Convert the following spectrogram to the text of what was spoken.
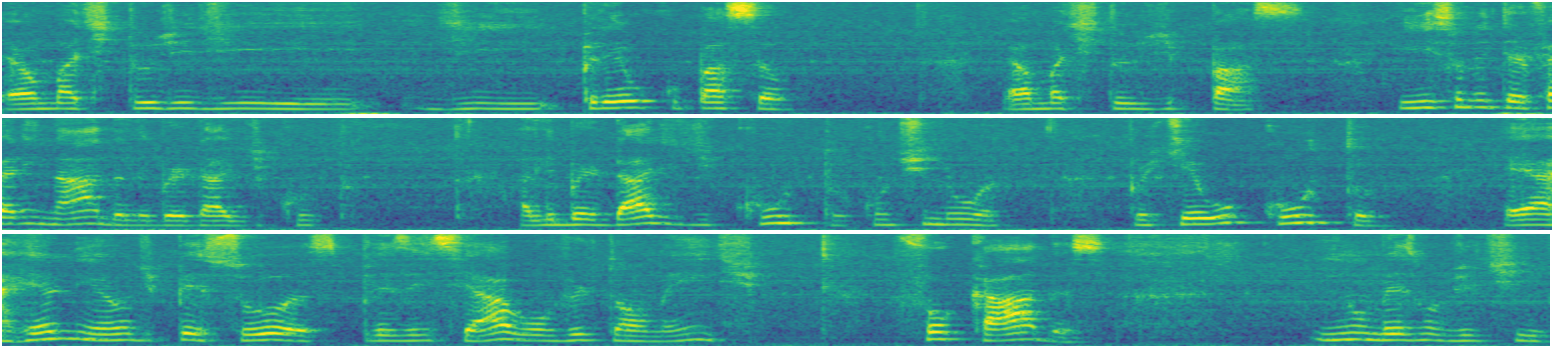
é uma atitude de, de preocupação, é uma atitude de paz. E isso não interfere em nada a liberdade de culto. A liberdade de culto continua, porque o culto é a reunião de pessoas presencial ou virtualmente focadas em um mesmo objetivo,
